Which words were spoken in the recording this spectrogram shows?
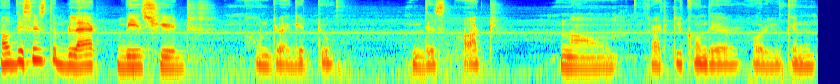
Now this is the black base shade drag it to this part. Now right click on there or you can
